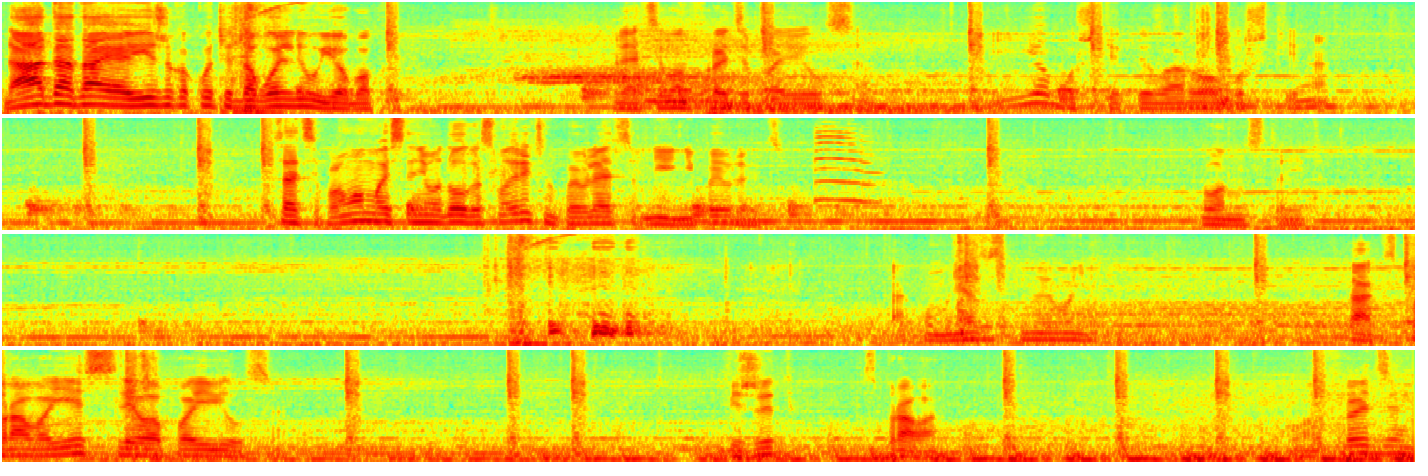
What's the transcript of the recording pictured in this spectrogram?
Да-да-да, я вижу, какой ты довольный уебок. Блять, и вон Фредди появился. Ёбушки ты, воробушки, а. Кстати, по-моему, если на него долго смотреть, он появляется... Не, не появляется. Вон он стоит. Так, у меня за спиной его нет. Так, справа есть, слева появился. Бежит справа. Фредди.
